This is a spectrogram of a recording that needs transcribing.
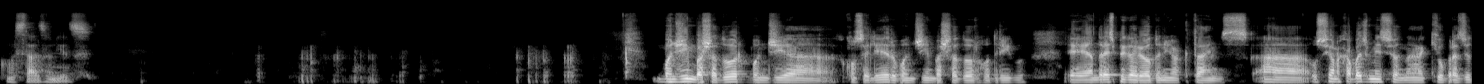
com os Estados Unidos. Bom dia, embaixador. Bom dia, conselheiro. Bom dia, embaixador Rodrigo. É, André Espigariol, do New York Times. Ah, o senhor acabou de mencionar que o Brasil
